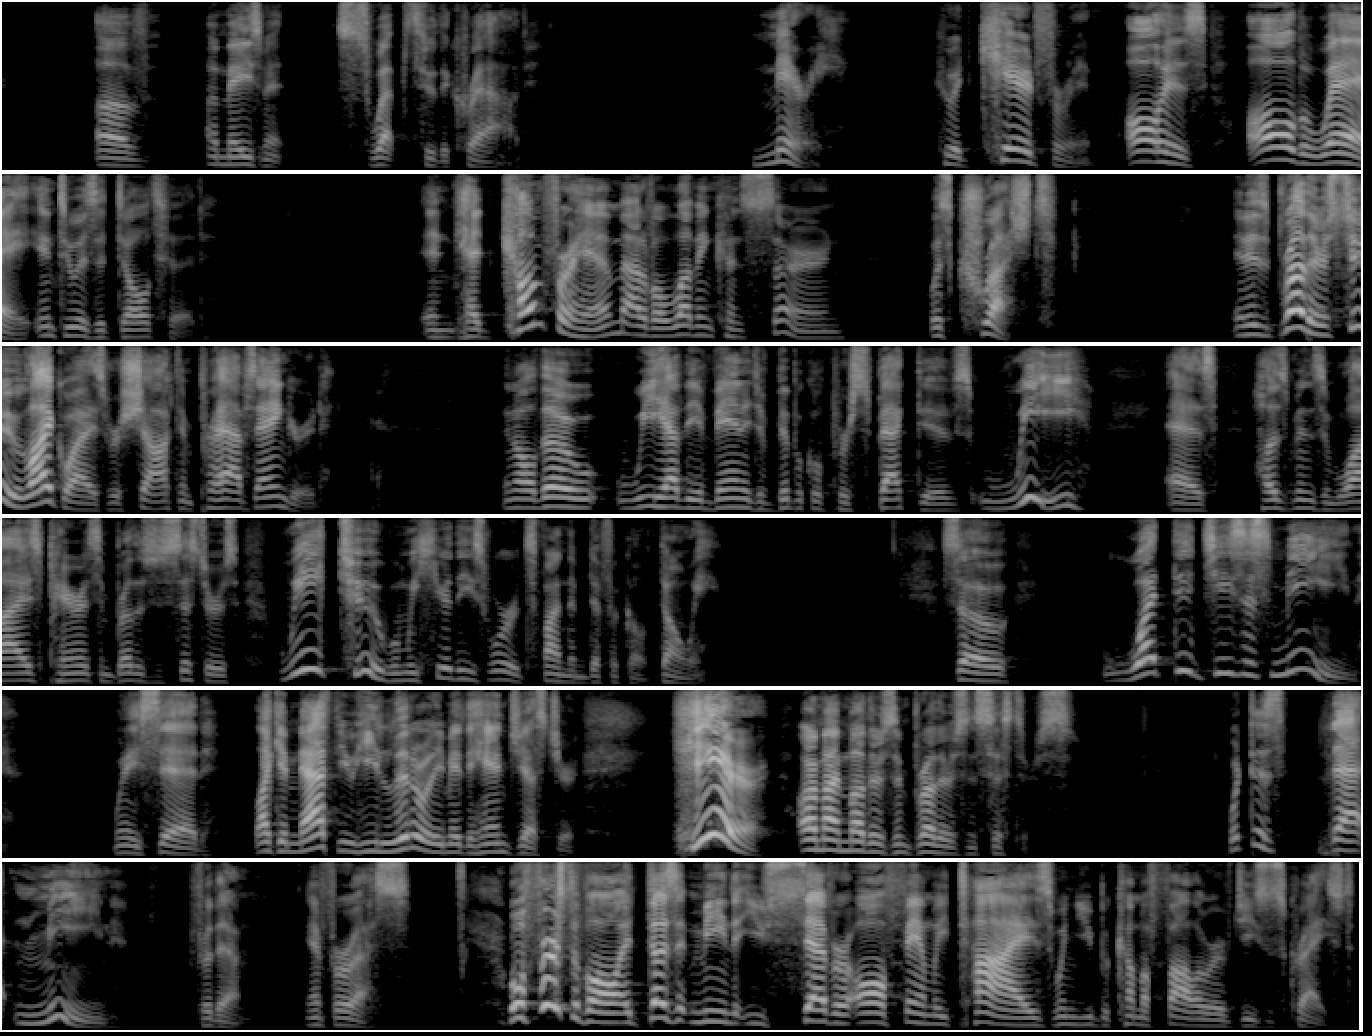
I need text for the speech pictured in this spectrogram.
of amazement swept through the crowd. Mary, who had cared for him all his all the way into his adulthood and had come for him out of a loving concern was crushed. And his brothers, too, likewise were shocked and perhaps angered. And although we have the advantage of biblical perspectives, we as husbands and wives, parents and brothers and sisters, we too, when we hear these words, find them difficult, don't we? So, what did Jesus mean when he said, like in Matthew, he literally made the hand gesture, Here are my mothers and brothers and sisters. What does that mean for them and for us? Well, first of all, it doesn't mean that you sever all family ties when you become a follower of Jesus Christ.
